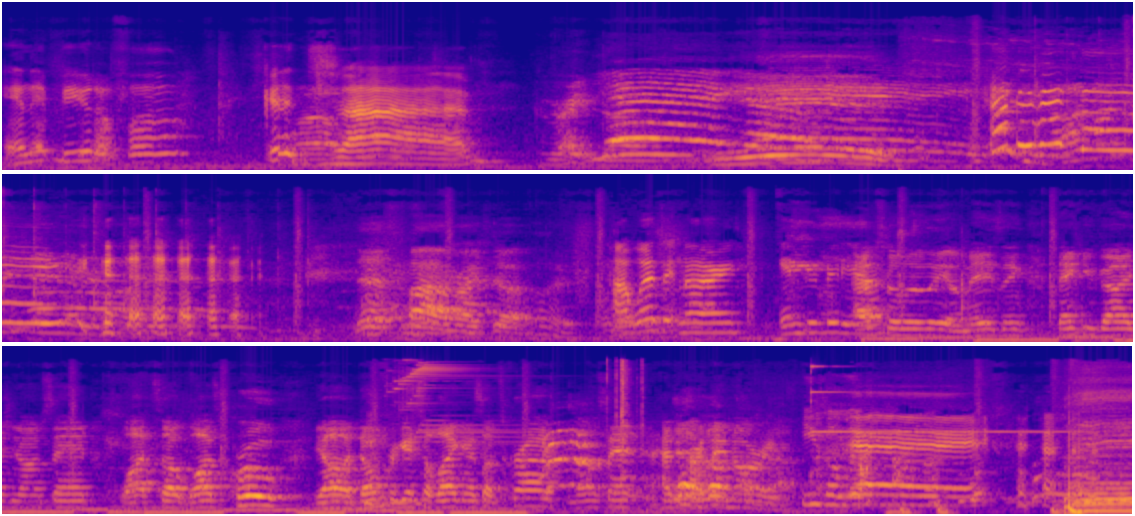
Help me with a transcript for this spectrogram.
Isn't it beautiful? Good Wow. job. Great. job. Yeah. Happy birthday! That's fine right there. That is? How was it, Nari? In your video. Absolutely amazing. Thank you guys. You know what I'm saying? What's up, Watts Crew? Y'all don't forget to like and subscribe. You know what I'm saying? Happy birthday, Nari. He's a Yay.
